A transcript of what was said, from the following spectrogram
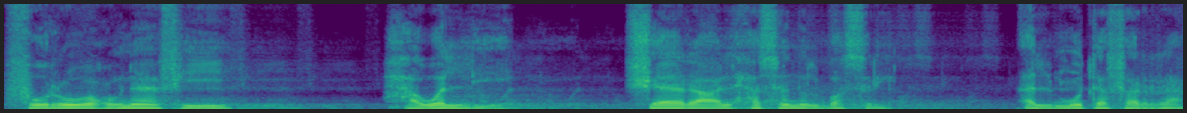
فروعنا في حولي شارع الحسن البصري. المتفرع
